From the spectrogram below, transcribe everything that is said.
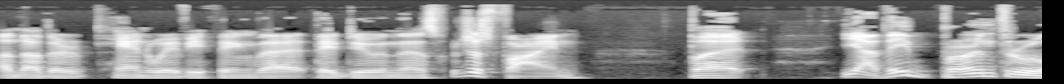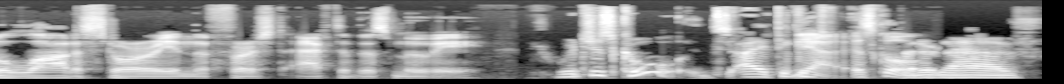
another hand wavy thing that they do in this, which is fine. But yeah, they burn through a lot of story in the first act of this movie. which is cool. It's, I think Yeah, it's it's cool. better to have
